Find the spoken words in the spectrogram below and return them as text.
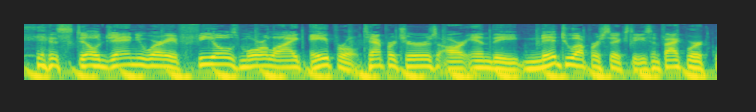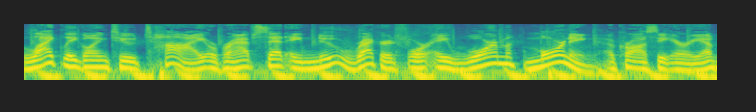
is still January. It feels more like April. Temperatures are in the mid to upper 60s. In fact, we're likely going to tie or perhaps set a new record for a warm morning across the area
